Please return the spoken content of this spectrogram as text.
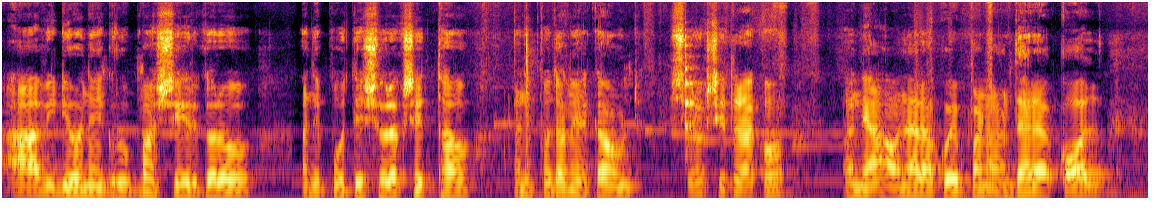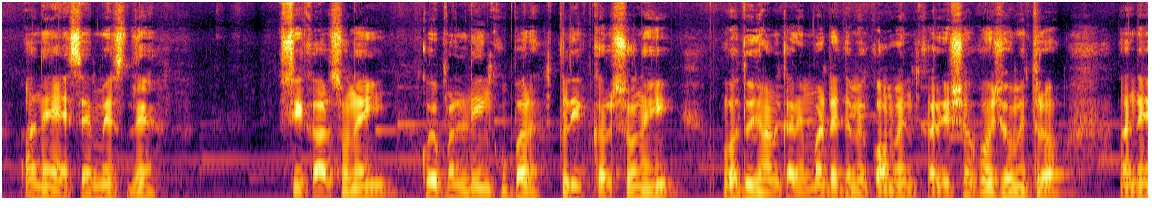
આ વિડીયોને ગ્રુપમાં શેર કરો અને પોતે સુરક્ષિત થાઓ અને પોતાનું એકાઉન્ટ સુરક્ષિત રાખો અને આવનારા કોઈ પણ અણધારા કોલ અને એસએમએસને સ્વીકારશો નહીં કોઈ પણ લિંક ઉપર ક્લિક કરશો નહીં વધુ જાણકારી માટે તમે કોમેન્ટ કરી શકો છો મિત્રો અને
